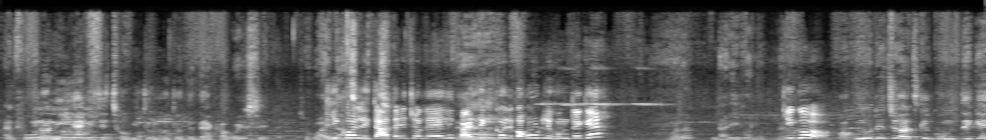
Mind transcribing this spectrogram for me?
আমি ফোনও নিয়ে জানি যে ছবি তুলবো তোদের দেখাবো এসে। সবাই কি করলি? তাড়াতাড়ি চলে এলি? বাড়িতে কি হ্যাঁ। করলি? কখন উঠলি ঘুম থেকে? বলো দাঁড়িয়ে বলো কি গো? কখন উঠেছো আজকে ঘুম থেকে?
